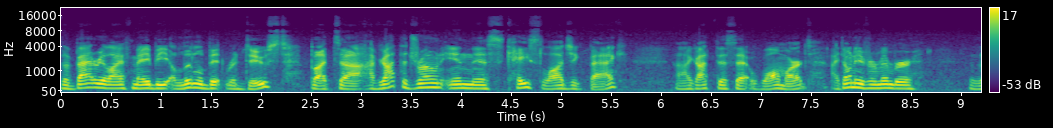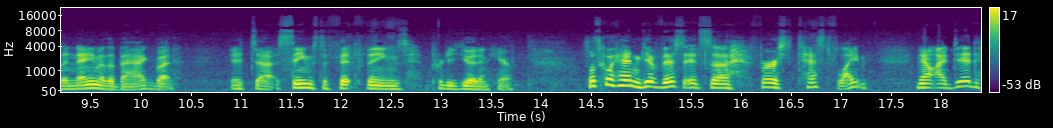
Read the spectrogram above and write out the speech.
the battery life may be a little bit reduced, but uh, I've got the drone in this Case Logic bag. I got this at Walmart. I don't even remember the name of the bag, but it uh, seems to fit things pretty good in here. So let's go ahead and give this its uh, first test flight. Now I did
